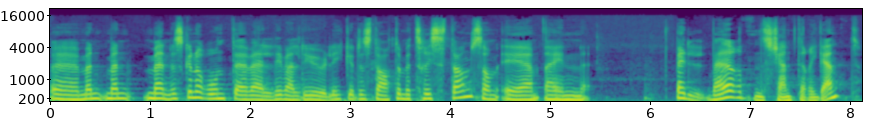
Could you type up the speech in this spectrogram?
Uh, men, men, menneskene rundt er veldig veldig ulike. Det starter med Tristan, som er en verdenskjent dirigent.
